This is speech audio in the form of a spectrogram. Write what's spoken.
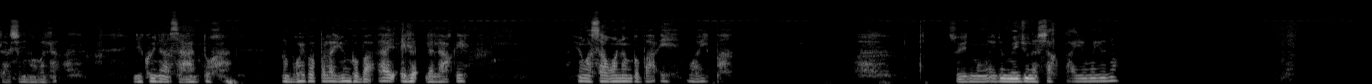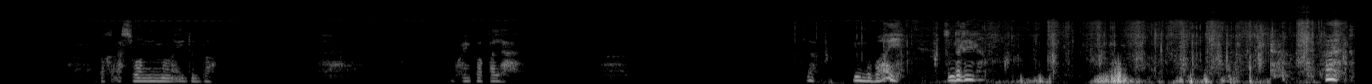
Bigla siyang nawala. Hindi ko inaasahan to ha. Nabuhay pa pala yung babae, ay, ay lalaki. Yung asawa ng babae, buhay pa. So yun mga idol, medyo na-shock tayo ngayon, no? Baka aswang yung mga idol ba? Buhay pa pala. Yung babae. Sandali lang. Ha?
